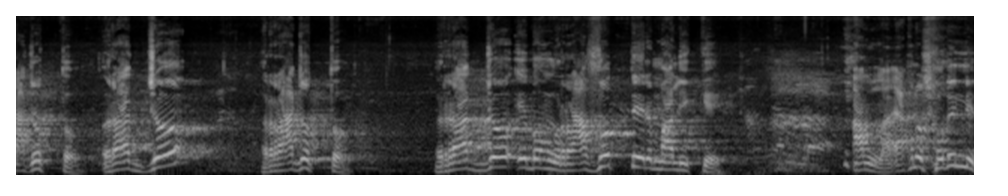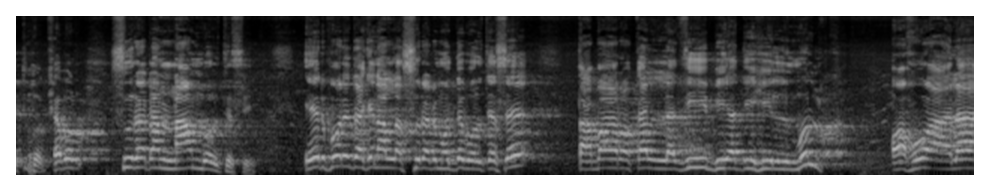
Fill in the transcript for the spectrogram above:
রাজত্ব। রাজ্য রাজত্ব। রাজ্য এবং রাজত্বের মালিককে। আল্লাহ, এখনও শোনেননি তো, কেবল সুরাটার নাম বলতেছি। এরপরে দেখেন আল্লাহ সুরার মধ্যে বলতেছে তাবার অকাল্লাজি বিয়াদিহিল মুল্ক অহ আলা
